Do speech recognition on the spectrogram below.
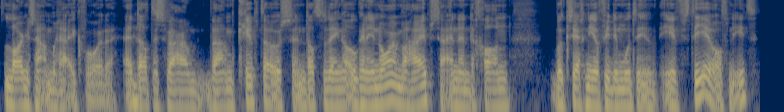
langzaam rijk worden. En dat is waarom, waarom crypto's en dat soort dingen ook een enorme hype zijn. En er gewoon ik zeg niet of je er moet investeren of niet.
